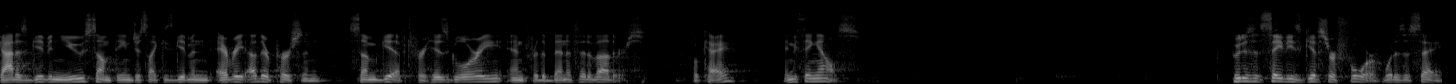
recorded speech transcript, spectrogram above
God has given you something just like he's given every other person some gift for his glory and for the benefit of others. Okay? Anything else? Who does it say these gifts are for? What does it say?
